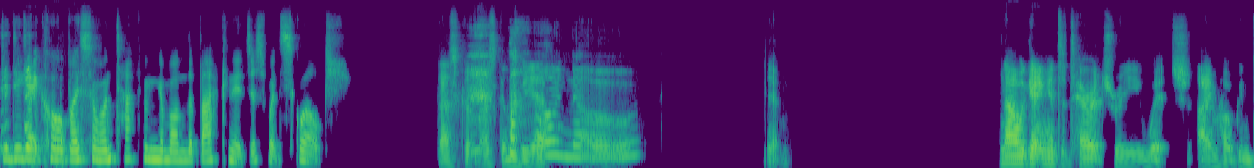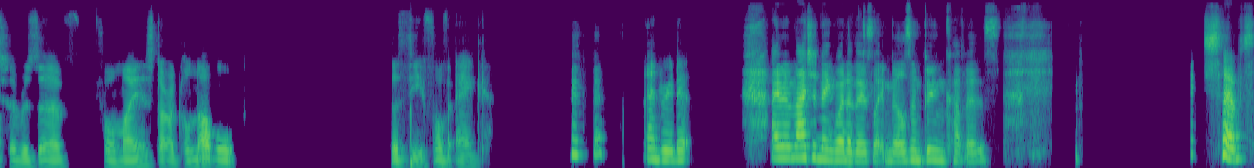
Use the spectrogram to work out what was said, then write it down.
Did he get caught by someone tapping him on the back and it just went squelch? That's go- that's gonna be it. Oh no. Yeah. Now we're getting into territory which I'm hoping to reserve for my historical novel, The Thief of Egg. I'd read it. I'm imagining one of those like Mills and Boon covers. Except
